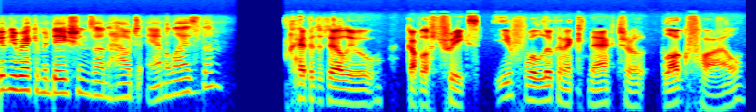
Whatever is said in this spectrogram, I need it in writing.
you have any recommendations on how to analyze them? Happy to tell you couple of tricks. If we look in a connector log file,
